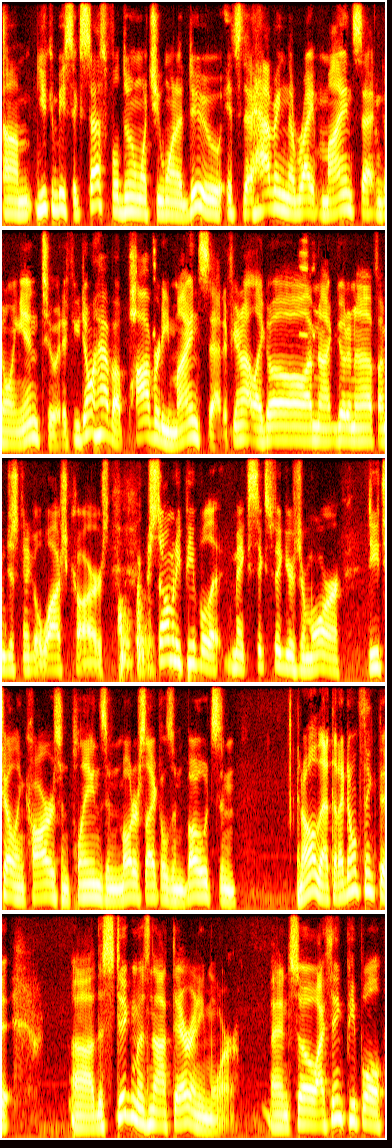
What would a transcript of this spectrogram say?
um, you can be successful doing what you want to do. It's that having the right mindset and going into it. If you don't have a poverty mindset, if you're not like, oh, I'm not good enough, I'm just going to go wash cars. There's so many people that make six figures or more detailing cars and planes and motorcycles and boats and and all that that I don't think that uh, the stigma is not there anymore. And so I think people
